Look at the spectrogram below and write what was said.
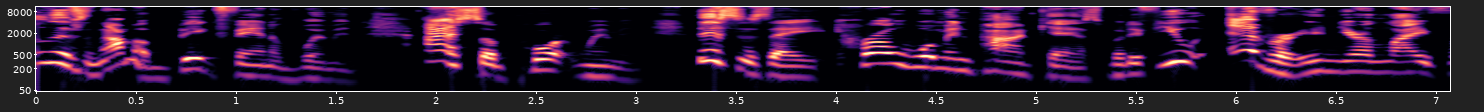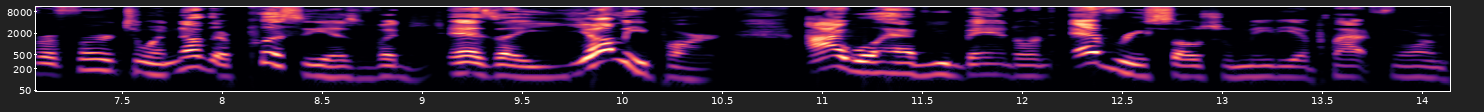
Listen, I'm a big fan of women. I support women. This is a pro woman podcast, but if you ever in your life refer to another pussy as, as a yummy part, I will have you banned on every social media platform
